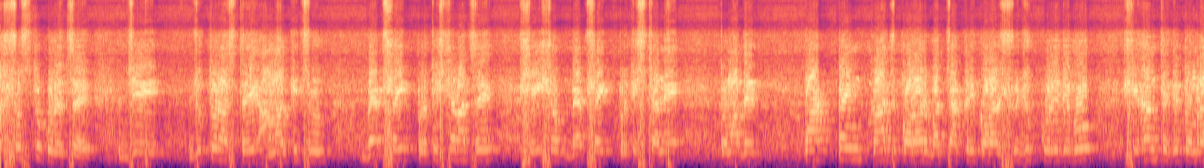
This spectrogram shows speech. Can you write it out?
আশ্বস্ত করেছে যে যুক্তরাষ্ট্রে আমার কিছু ব্যবসায়িক প্রতিষ্ঠান আছে, সেই সব ব্যবসায়িক প্রতিষ্ঠানে তোমাদের পার্ট টাইম কাজ করার বা চাকরি করার সুযোগ করে দেব। সেখান থেকে তোমরা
